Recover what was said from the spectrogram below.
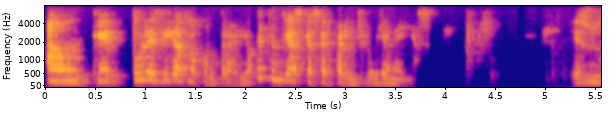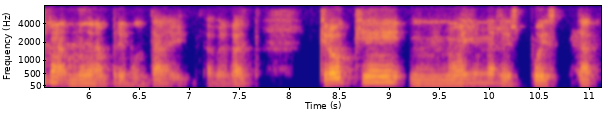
aunque tú les digas lo contrario? ¿Qué tendrías que hacer para influir en ellas? Esa es una, gran pregunta, la verdad. Creo que no hay una respuesta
